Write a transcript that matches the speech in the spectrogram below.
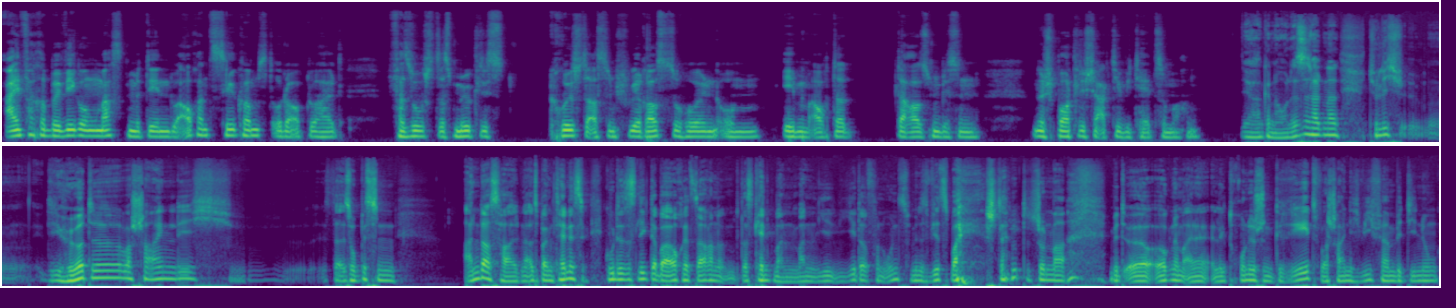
einfache Bewegungen machst, mit denen du auch ans Ziel kommst, oder ob du halt versuchst, das möglichst Größte aus dem Spiel rauszuholen, um eben auch da, daraus ein bisschen eine sportliche Aktivität zu machen. Ja, genau. Das ist halt natürlich die Hürde wahrscheinlich, ist da so ein bisschen anders halten als beim Tennis. Gut, das liegt aber auch jetzt daran, das kennt man. man jeder von uns, zumindest wir zwei, stand schon mal mit äh, irgendeinem elektronischen Gerät, wahrscheinlich wie Fernbedienung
